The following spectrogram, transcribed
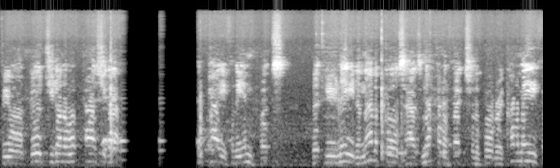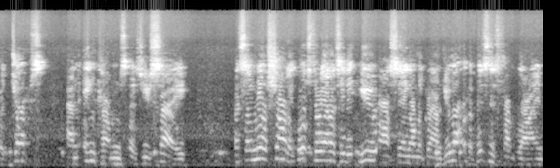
for your goods. You don't know what price you're going to pay for the inputs that you need. And that, of course, has knock-on effects for the broader economy, for jobs and incomes, as you say. And so, Neil Charlotte, what's the reality that you are seeing on the ground? You're not at the business front line.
